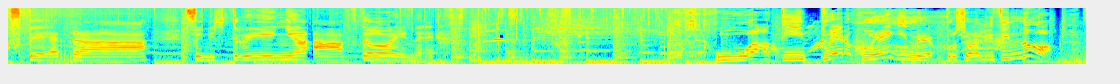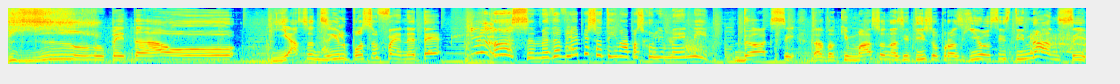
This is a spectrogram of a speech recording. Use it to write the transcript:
Φτερά, φινιστρίνια, αυτό είναι. Ουα, τι υπέροχο έγινε! Πόσο αληθινό! Βζζ, πετάω! Γεια σου, Τζιλ, πώς σου φαίνεται; Άσε με, δεν βλέπεις ότι είμαι απασχολημένη; Εντάξει, θα δοκιμάσω να ζητήσω προσγείωση στην Άνση.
